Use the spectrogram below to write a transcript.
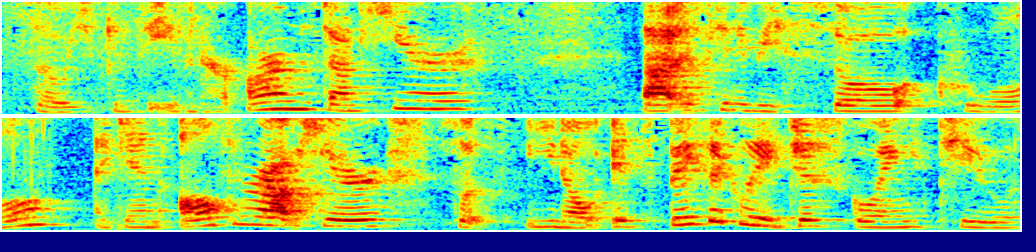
So you can see even her arms down here. That is going to be so cool. Again, all throughout here. So it's, you know, it's basically just going to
